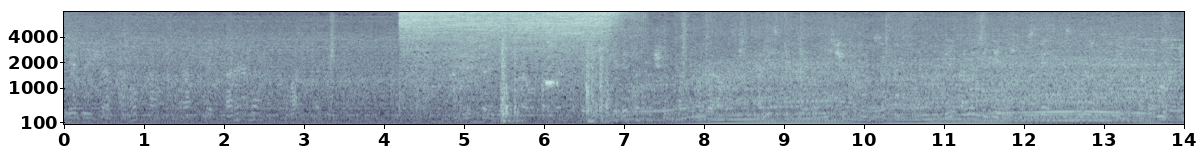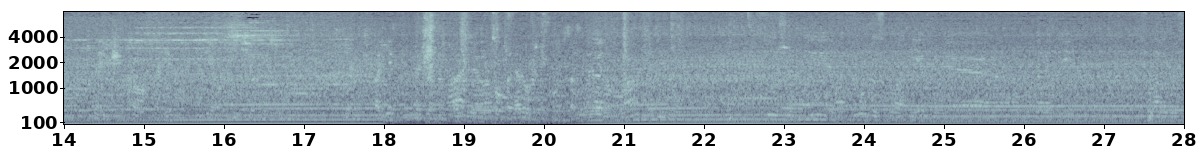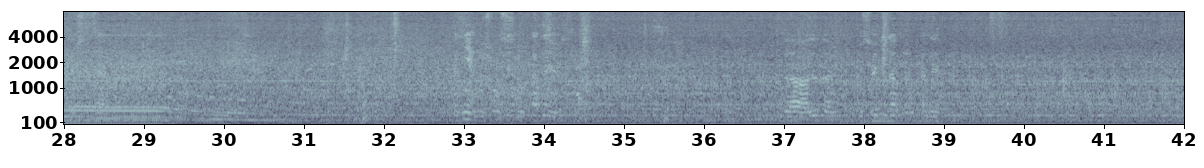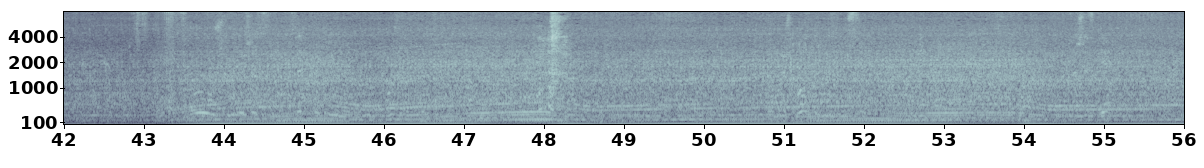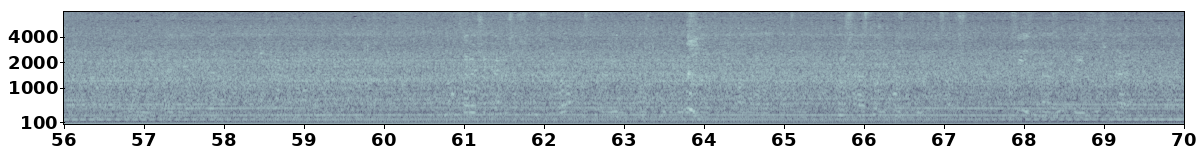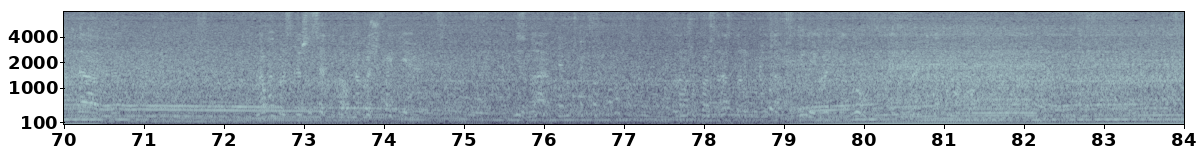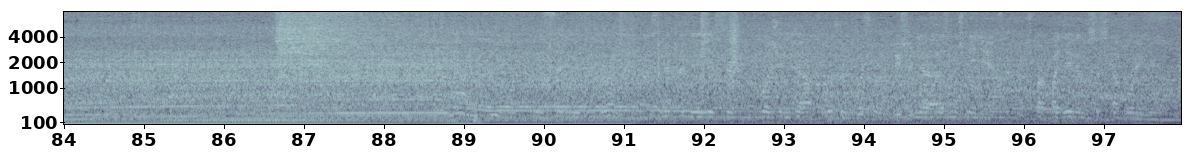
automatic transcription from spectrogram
Следующая остановка проспект Парижа, 21. Экономьте денежных средств, используйте возможность нуждающих кого в поездках, дело в несчетной сумме. Стоимость поездки на первом правиле по подорожной нет, же вот сегодня выходные. Да, да, да. Мы сегодня-завтра выходные. Почва, пища для размышления. Поделимся с тобой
